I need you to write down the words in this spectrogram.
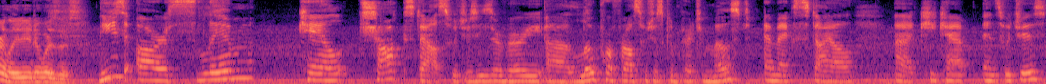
right, Lady what is this? These are slim Kailh Choc style switches. These are very uh, low profile switches compared to most MX style uh, keycap and switches.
